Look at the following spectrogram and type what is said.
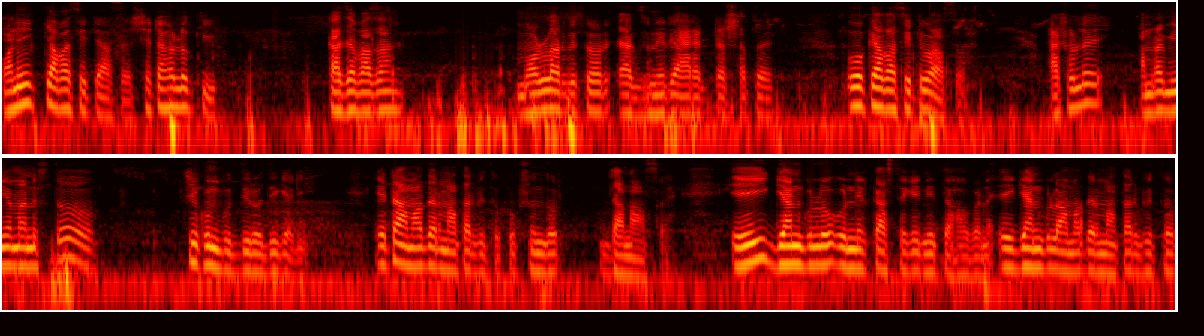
অনেক ক্যাপাসিটি আছে। সেটা হলো কি? কাজে বাজান, মহল্লার ভিতর একজনের আর একটার সাথে ও ক্যাপাসিটিও আছে। আসলে আমরা মেয়ে মানুষ তো চিকুন বুদ্ধির অধিকারী। এটা আমাদের মাথার ভিতর খুব সুন্দর জানা আছে। এই জ্ঞানগুলো অন্যের কাছ থেকে নিতে হবে না। এই জ্ঞানগুলো আমাদের মাথার ভিতর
